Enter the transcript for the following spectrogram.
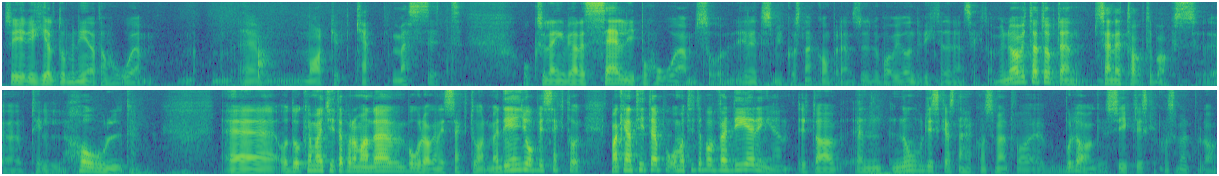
så är det helt dominerat av H&M Market cap-mässigt. Och så länge vi hade sälj på H&M så är det inte så mycket att snacka om på den. Så då var vi underviktade i den sektorn. Men nu har vi tagit upp den sen ett tag tillbaks till Hold Eh, och då kan man ju titta på de andra bolagen i sektorn. Men det är en jobbig sektor. Man kan titta på, om man tittar på värderingen utav en nordiska såna här konsumentbolag, cykliska konsumentbolag,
